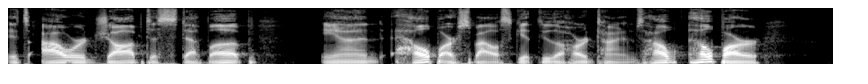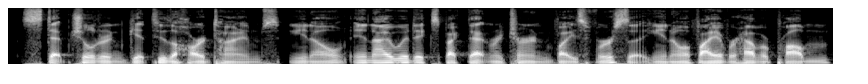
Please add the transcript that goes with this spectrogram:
it's our job to step up and help our spouse get through the hard times, help help our stepchildren get through the hard times, you know, and I would expect that in return, vice versa. You know, if I ever have a problem,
